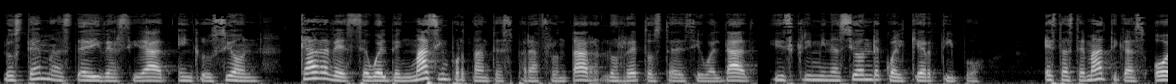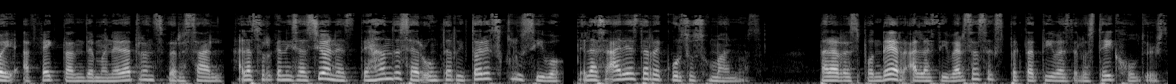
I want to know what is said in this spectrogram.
Los temas de diversidad e inclusión cada vez se vuelven más importantes para afrontar los retos de desigualdad y discriminación de cualquier tipo. Estas temáticas hoy afectan de manera transversal a las organizaciones dejando de ser un territorio exclusivo de las áreas de recursos humanos. Para responder a las diversas expectativas de los stakeholders,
